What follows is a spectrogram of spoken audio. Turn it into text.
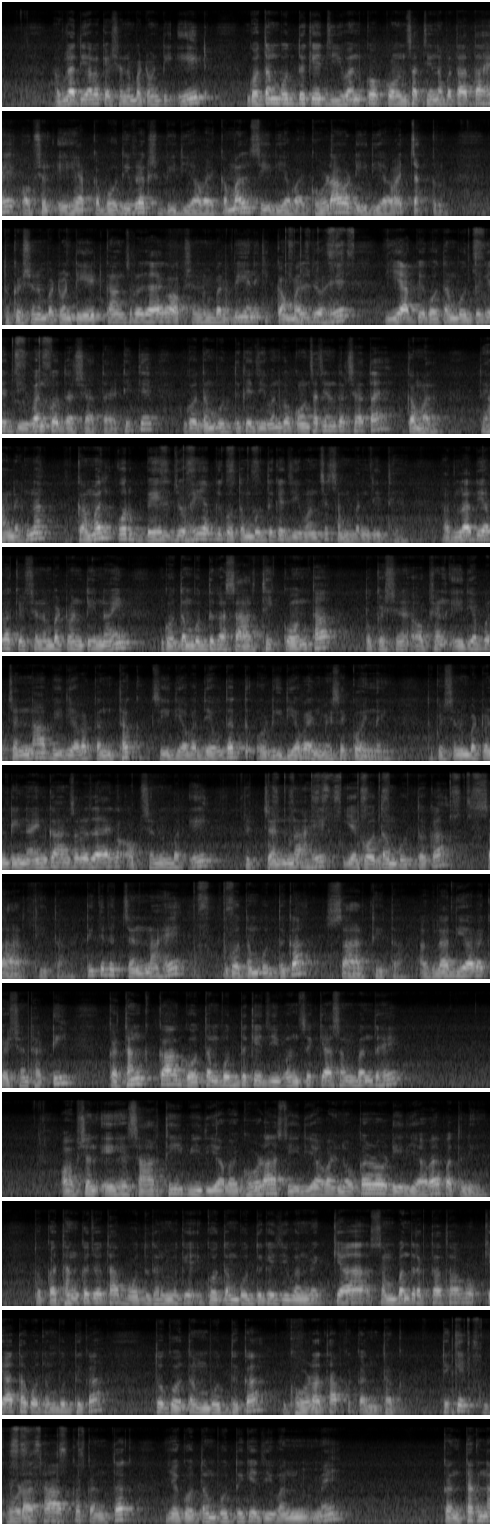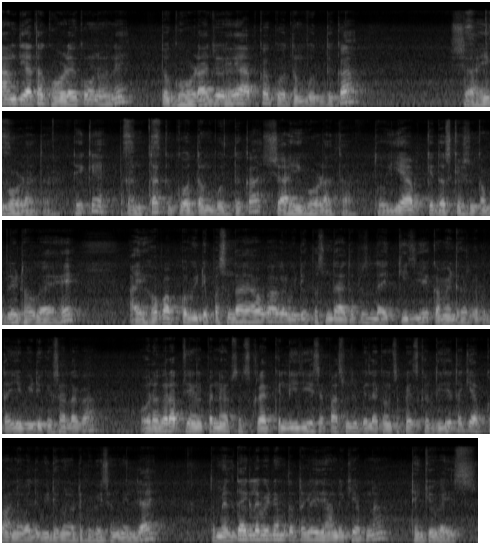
अगला दिया हुआ question number twenty eight Gautam Buddha के जीवन को कौन सा चिन्ह बताता है? ऑप्शन ए है आपका बोधि वृक्ष बी दिया हुआ है कमल सी दिया हुआ है घोड़ा और डी दिया हुआ है चक्र। तो क्वेश्चन नंबर ट्वेंटी एट का आंसर हो जाएगा। ऑप्शन नंबर बी यानी कि कमल जो है, ये आपके गौतम बुद्ध के जीवन को दर्शाता है, ठीक है? गौतम बुद्ध के जीवन को कौन सा चिन्ह दर्शाता है? कमल। ध्यान रखना, कमल और बेल जो है आपके गौतम बुद्ध के जीवन से संबंधित है। अगला दिया हुआ question number twenty nine Gautam Buddha का सारथी कौन था? तो क्वेश्चन ऑप्शन ए दिया हुआ चन्ना बी दिया हुआ कंथक सी दिया हुआ देवदत्त, और डी दिया हुआ इनमें से कोई नहीं। तो क्वेश्चन नंबर ट्वेंटी नाइन का आंसर हो जाएगा। ऑप्शन नंबर ए जो चन्ना है यह गौतम बुद्ध का सारथी था। ठीक है जो चन्ना है, गौतम बुद्ध का सारथी था। अगला दिया हुआ क्वेश्चन थर्टी कथंक का गौतम बुद्ध के जीवन से क्या संबंध है? ऑप्शन ए है सारथी, बी दिया हुआ घोड़ा, सी दिया हुआ नौकर और डी दिया हुआ पत्नी। तो कथंक जो था, बौद्ध धर्म के, गौतम बुद्ध के जीवन में क्या संबंध रखता था? वो क्या था गौतम बुद्ध का? तो गौतम बुद्ध का घोड़ा था आपका कंथक ठीक है, घोड़ा था आपका कंथक ये गौतम बुद्ध के जीवन में कंथक नाम दिया था घोड़े को उन्होंने तो घोड़ा जो है आपका गौतम बुद्ध का शाही घोड़ा था, ठीक है? कंथक गौतम बुद्ध का शाही घोड़ा था। तो ये आपके दस क्वेश्चन कंप्लीट हो गए हैं। आई होप आपको वीडियो पसंद आया होगा। अगर वीडियो पसंद आया तो प्लीज़ लाइक कीजिए कमेंट करके बताइए वीडियो कैसा लगा। और अगर आप चैनल पर नए सब्सक्राइब कर लीजिए। इसे पास में जो बेल आइकन से प्रेस कर दीजिए ताकि आपको आने वाली वीडियो का नोटिफिकेशन मिल जाए। तो मिलता है अगले वीडियो में, तब तक के लिए ध्यान रखिए अपना। Thank you guys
